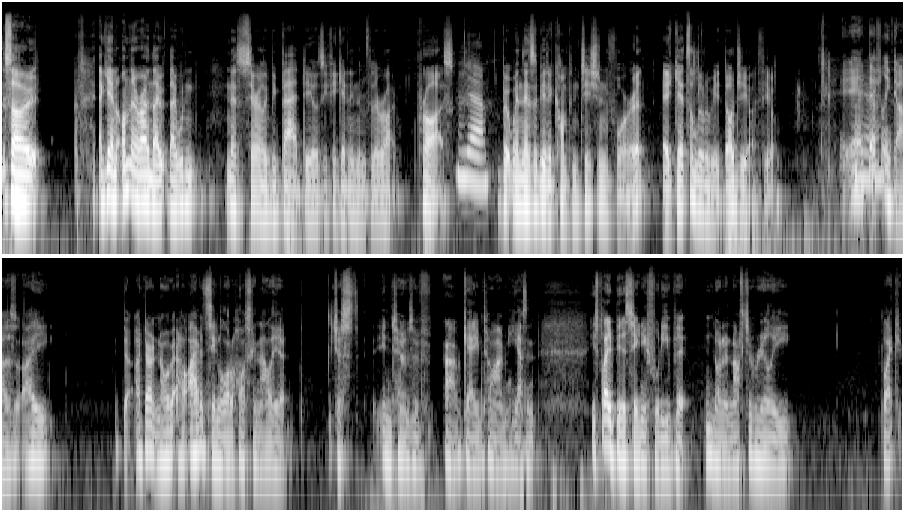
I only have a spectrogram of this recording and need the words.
So, again, on their own, they, they wouldn't necessarily be bad deals if you're getting them for the right price. Yeah. But when there's a bit of competition for it, it gets a little bit dodgy, I feel. Yeah, Yeah. it definitely does. I, I don't know about. I haven't seen a lot of Hoskin Elliott, just in terms of um, game time. He hasn't. He's played a bit of senior footy, but not enough to really, like,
